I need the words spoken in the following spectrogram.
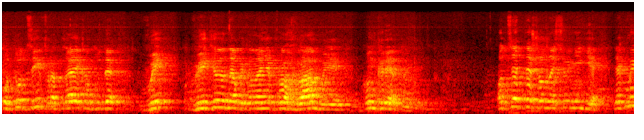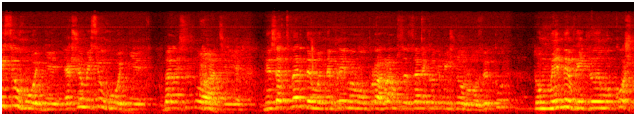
ото цифра, та, яка буде ви- виділена виконання програми конкретної. Оце те, що в нас сьогодні є. Як ми сьогодні, якщо ми сьогодні в даній ситуації не затвердимо, не приймемо програму соціально-економічного розвитку, то ми не виділимо кошти.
